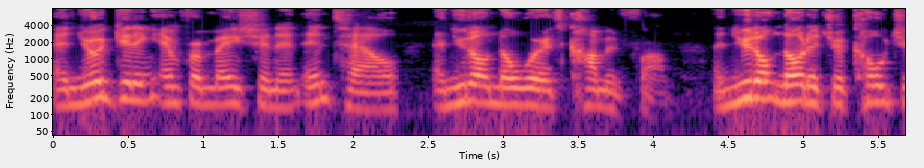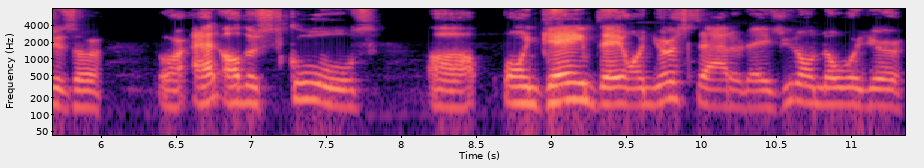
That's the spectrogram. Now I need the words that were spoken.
and you're getting information and intel and you don't know where it's coming from, and you don't know that your coaches are are at other schools uh, on game day on your Saturdays. You don't know where your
